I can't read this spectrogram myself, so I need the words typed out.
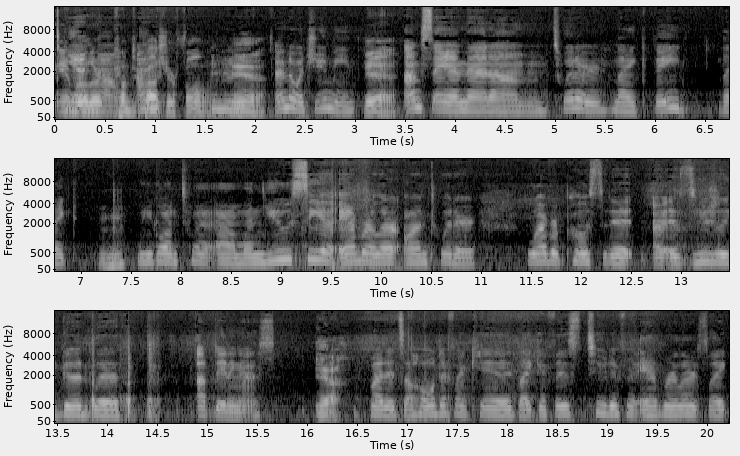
The Amber Yeah, Alert no, comes I'm- across your phone. Mhm. Yeah, I know what you mean. yeah. I'm saying that um Twitter, like they, like hmm when you go on Twitter, um, when you see an Amber Alert on Twitter, whoever posted it uh, is usually good with updating us. Yeah. But it's a whole different kid. Like if it's two different Amber Alerts, like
